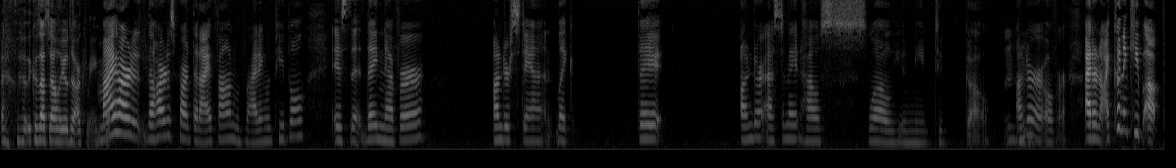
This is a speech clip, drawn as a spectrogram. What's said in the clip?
because that's how he'll talk to me. My hard, the hardest part that I found with riding with people is that they never understand. Like, they underestimate how slow you need to go. Mhm. Under or over? I don't know. I couldn't keep up.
